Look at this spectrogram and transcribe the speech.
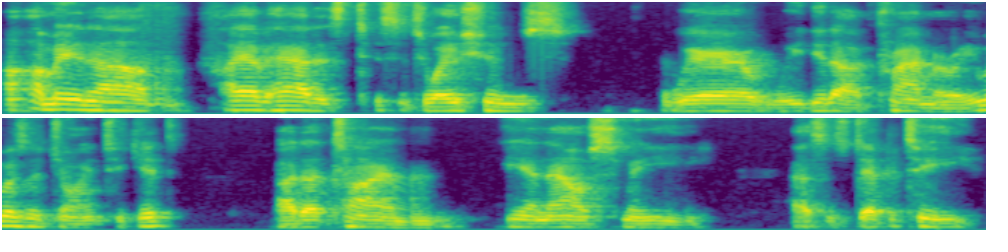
I mean, um, I have had situations where we did our primary. It was a joint ticket. At that time, he announced me as his deputy.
